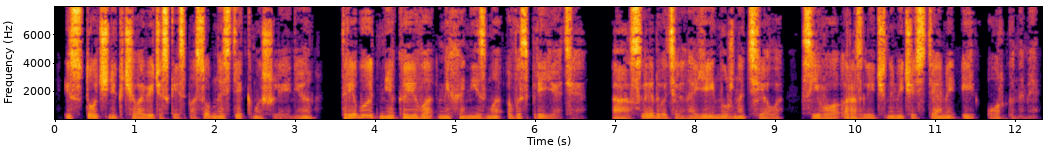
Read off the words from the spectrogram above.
— источник человеческой способности к мышлению, требует некоего механизма восприятия, а, следовательно, ей нужно тело, с его различными частями и органами.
